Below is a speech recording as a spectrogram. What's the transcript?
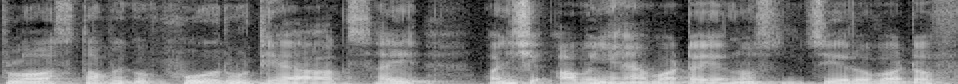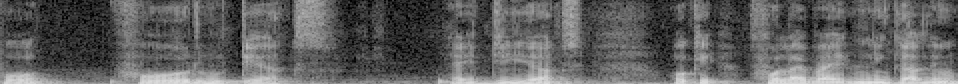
प्लस तपाईँको फोर रुट एक्स है भनेपछि अब यहाँबाट हेर्नुहोस् जेरोबाट फोर फोर रुट एक्स है डिएक्स ओके फोरलाई बाहिर निकालिदिउँ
